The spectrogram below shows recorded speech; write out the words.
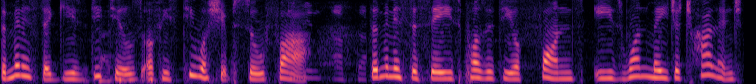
the minister gives details of his stewardship so far. The minister says paucity of funds is one major challenge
